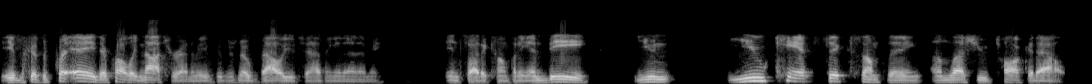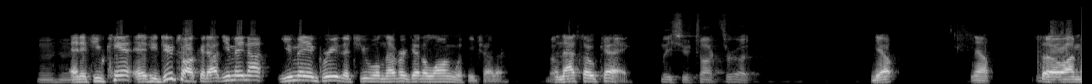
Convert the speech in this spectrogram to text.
Because a they're probably not your enemy because there's no value to having an enemy inside a company. And b you you can't fix something unless you talk it out. Mm-hmm. and if you can't if you do talk it out you may not you may agree that you will never get along with each other. But and that's okay. At least you talk through it yep yep so i'm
